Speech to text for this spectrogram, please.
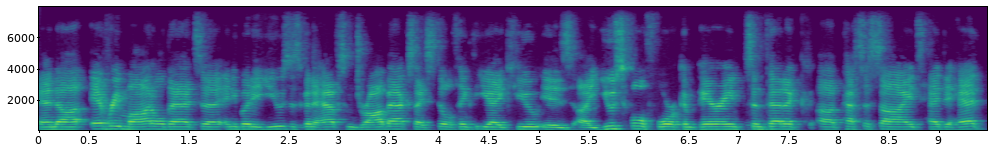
And uh, every model that uh, anybody uses is going to have some drawbacks. I still think the EIQ is uh, useful for comparing synthetic uh, pesticides head to head.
